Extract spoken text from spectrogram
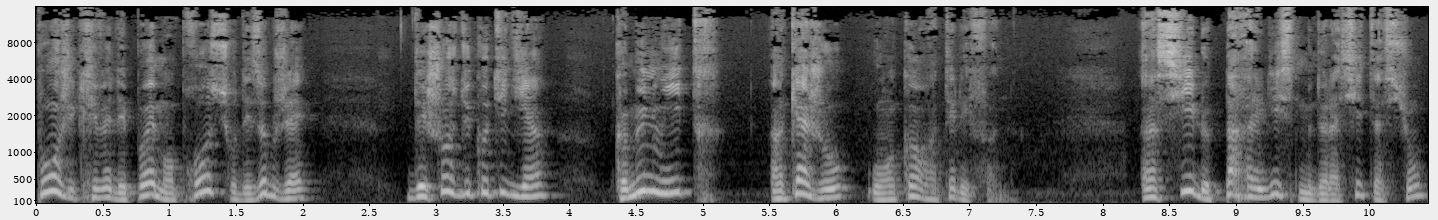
Ponge écrivait des poèmes en prose sur des objets, des choses du quotidien, comme une huître, un cajot ou encore un téléphone. Ainsi, le parallélisme de la citation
